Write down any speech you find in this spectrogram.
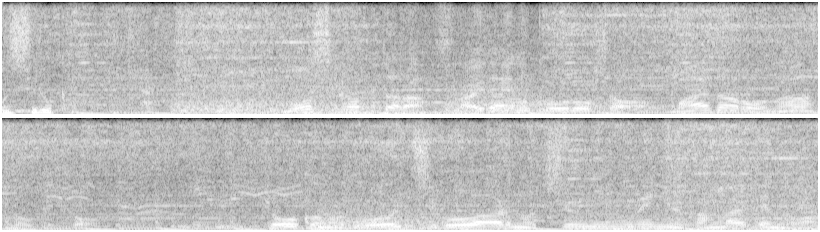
面白くなってきた。もし勝ったら最大の功労者はお前だろうな信彦。京子の 515R のチューニングメニュー考えてんのは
